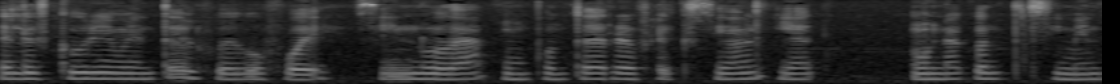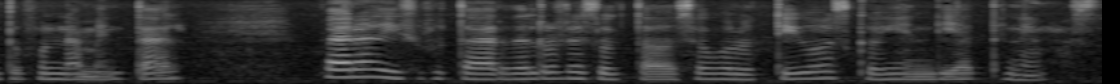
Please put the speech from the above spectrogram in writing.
El descubrimiento del fuego fue, sin duda, un punto de reflexión y un acontecimiento fundamental para disfrutar de los resultados evolutivos que hoy en día tenemos.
